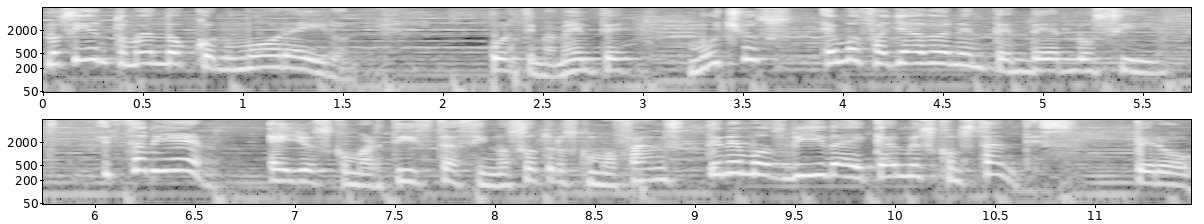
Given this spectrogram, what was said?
lo siguen tomando con humor e ironía. Últimamente, muchos hemos fallado en entenderlos y está bien. Ellos como artistas y nosotros como fans tenemos vida y cambios constantes. Pero,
